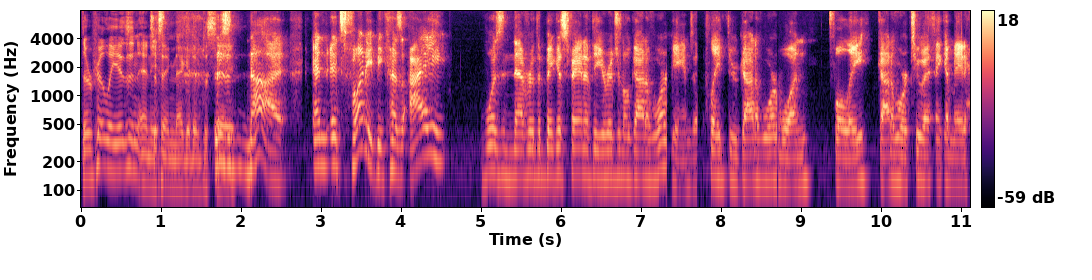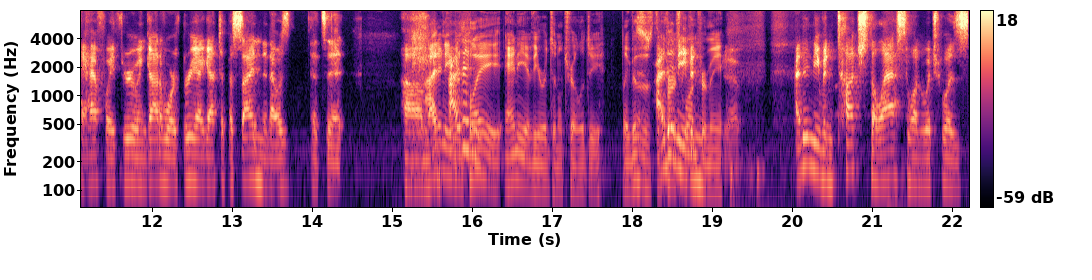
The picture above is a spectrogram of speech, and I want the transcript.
There really isn't anything negative to say. There's say. not. And it's funny because I was never the biggest fan of the original God of War games. I played through God of War 1 fully. God of War 2 I think I made halfway through and God of War 3 I got to Poseidon and I was that's it. Um, I didn't even play any of the original trilogy. Like this is the I didn't first one even- for me. Yeah. I didn't even touch the last one which was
